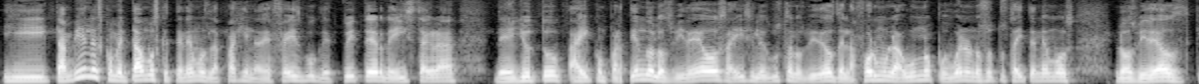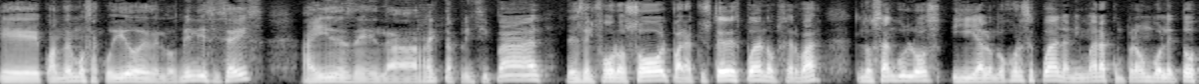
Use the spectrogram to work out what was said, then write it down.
Y también les comentamos que tenemos la página de Facebook, de Twitter, de Instagram, de YouTube, ahí compartiendo los videos. Ahí si les gustan los videos de la Fórmula 1, pues bueno, nosotros ahí tenemos los videos que cuando hemos acudido desde el 2016 ahí desde la recta principal, desde el Foro Sol, para que ustedes puedan observar los ángulos y a lo mejor se puedan animar a comprar un boleto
